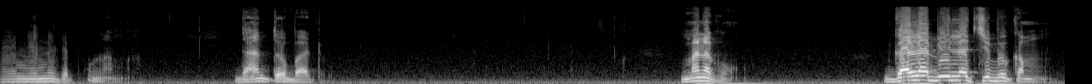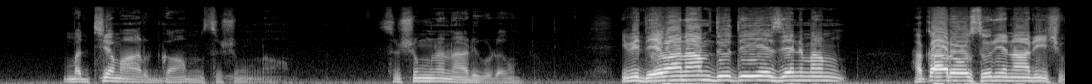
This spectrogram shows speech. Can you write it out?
నేను నిన్న చెప్పుకున్నాం మనం. దాంతో పాటు మనకు గళబిల చిబుకం మధ్య మార్గాం సుషుమ్నాం సుషుమ్న నాడి కూడా ఉంటుంది. ఇవి దేవానాం ద్వితీయేసి అని మనం హకారో సూర్యనాడీషు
